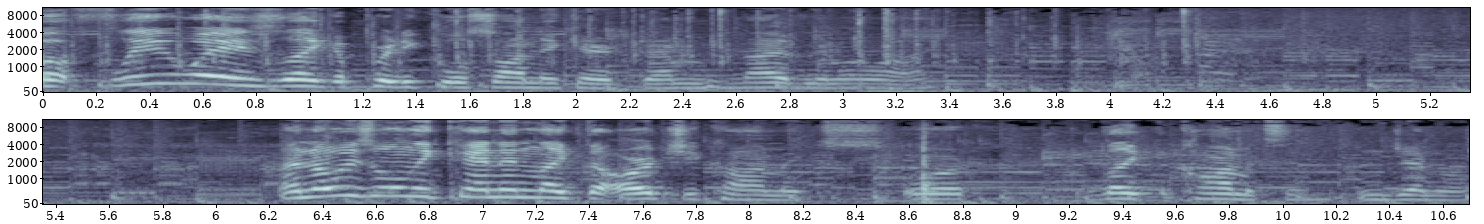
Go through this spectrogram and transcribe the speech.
But Fleetway is like a pretty cool Sonic character, I'm not even gonna lie. I know he's only canon like the Archie comics, or like the comics in, in general.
